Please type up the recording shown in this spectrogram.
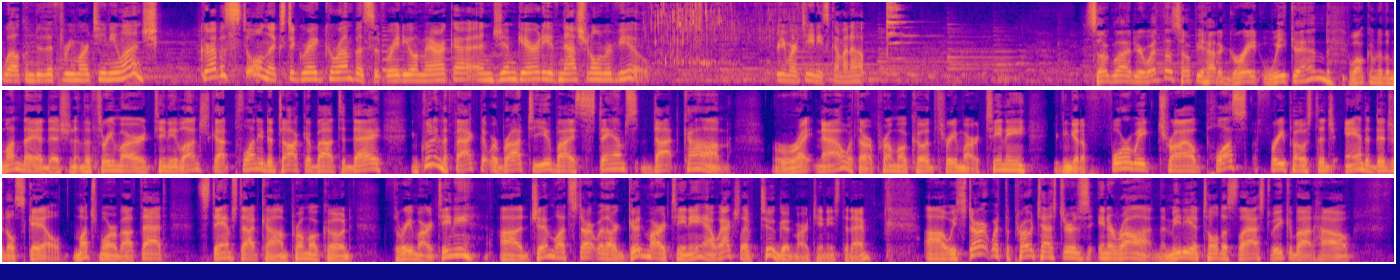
Welcome to the Three Martini Lunch. Grab a stool next to Greg Corombos of Radio America and Jim Geraghty of National Review. Three martinis coming up. So glad you're with us. Hope you had a great weekend. Welcome to the Monday edition of the Three Martini Lunch. Got plenty to talk about today, including the fact that we're brought to you by Stamps.com. Right now, with our promo code 3Martini, you can get a four week trial plus free postage and a digital scale. Much more about that. Stamps.com, promo code three martini. Uh, Jim, let's start with our good martini. Uh, we actually have two good martinis today. Uh, we start with the protesters in Iran. The media told us last week about how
